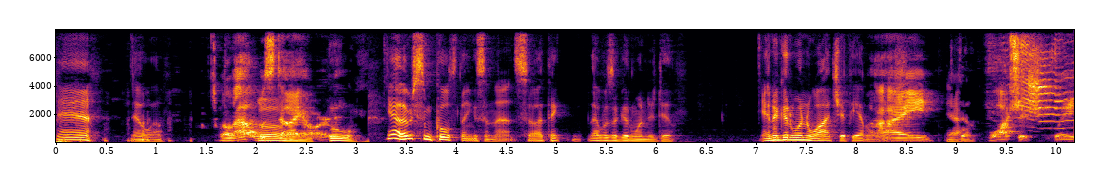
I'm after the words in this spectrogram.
yeah oh well Well, that was Oh, Die Hard. cool yeah there was some cool things in that so I think that was a good one to do and a good one to watch if you haven't watched. I Yeah. watch it way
